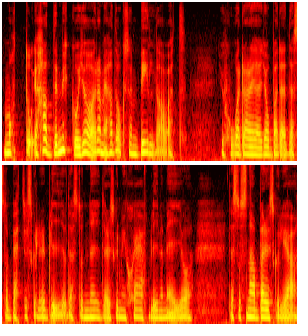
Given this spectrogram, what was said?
motto. Jag hade mycket att göra, men jag hade också en bild av att ju hårdare jag jobbade, desto bättre skulle det bli och desto nöjdare skulle min chef bli med mig och desto snabbare skulle jag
